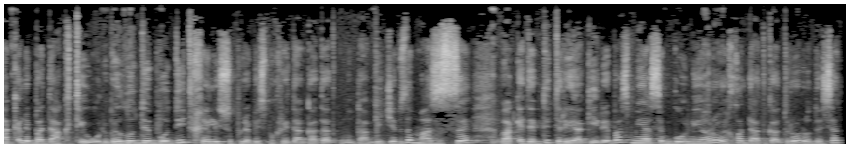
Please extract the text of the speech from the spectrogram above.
ნაკლებად აქტიური. ველოდებოდით ხელისუფლების მხრიდან გადადგმულ დამბიჯებს და მასზე ვაკეთებდით რეაგირებას. მე ასე მგონია რომ ეხლა დადგა დრო როდესაც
